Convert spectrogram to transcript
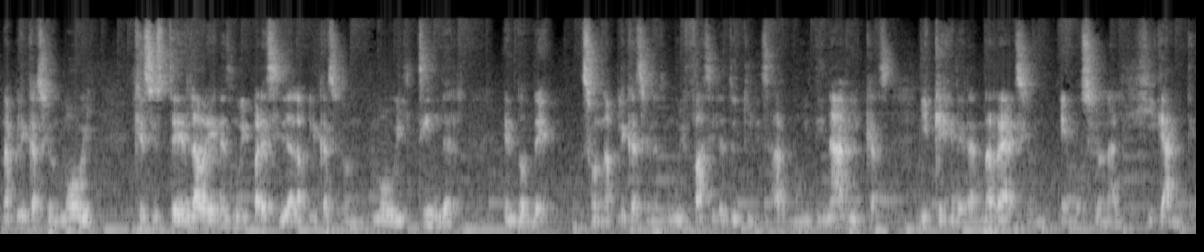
una aplicación móvil, que si ustedes la ven es muy parecida a la aplicación móvil Tinder, en donde son aplicaciones muy fáciles de utilizar, muy dinámicas y que generan una reacción emocional gigante.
